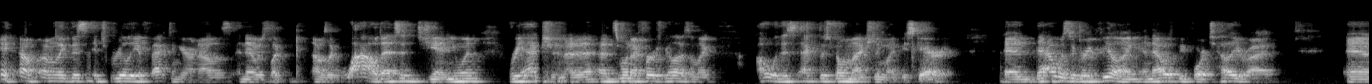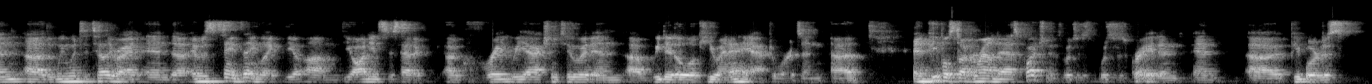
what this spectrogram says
am. I'm like, this, it's really affecting her. And I was, and it was like, I was like, wow, that's a genuine reaction. And that's when I first realized, I'm like, oh, this this film actually might be scary. And that was a great feeling. And that was before Telluride. And uh, then we went to Telluride, and uh, it was the same thing. Like the um, the audience just had a, a great reaction to it, and uh, we did a little Q and A afterwards, and uh, and people stuck around to ask questions, which is which is great, and and uh, people are just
